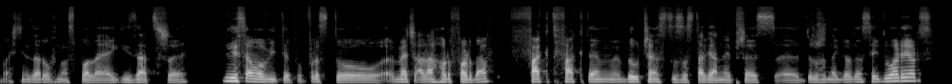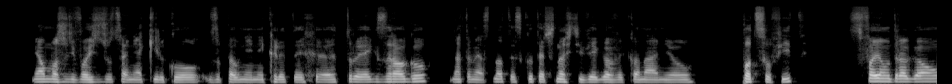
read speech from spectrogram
właśnie zarówno z pola, jak i za 3. Niesamowity po prostu mecz Ala Horforda. Fakt faktem był często zostawiany przez e, drużynę Golden State Warriors. Miał możliwość rzucenia kilku zupełnie niekrytych e, trójek z rogu, natomiast noty skuteczności w jego wykonaniu pod sufit. Swoją drogą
